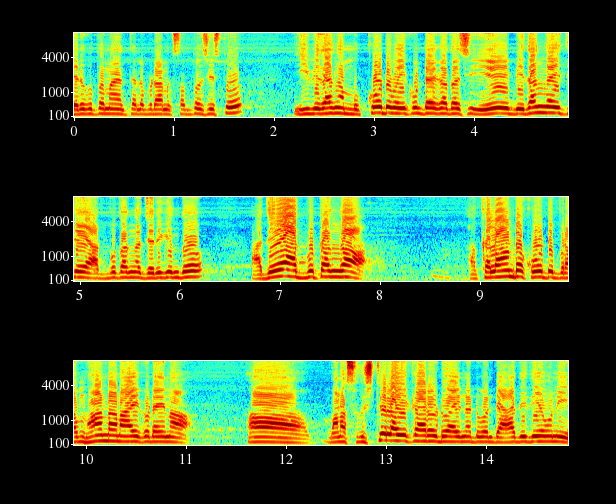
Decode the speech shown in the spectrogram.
జరుగుతున్నాయని తెలపడానికి సంతోషిస్తూ ఈ విధంగా ముక్కోటి వైకుంఠ ఏకాదశి ఏ విధంగా అయితే అద్భుతంగా జరిగిందో అదే అద్భుతంగా అఖలాండ కోటి బ్రహ్మాండ నాయకుడైన మన సృష్టి లయకారుడు అయినటువంటి ఆదిదేవుని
